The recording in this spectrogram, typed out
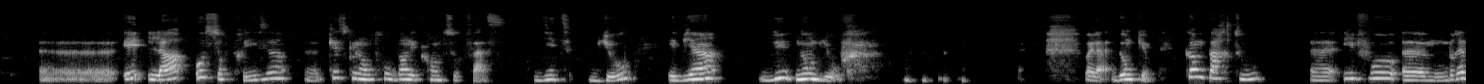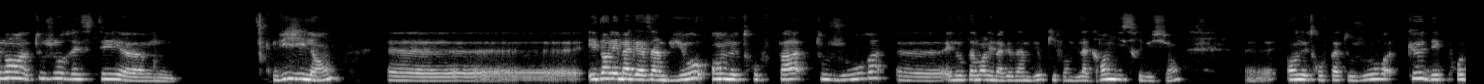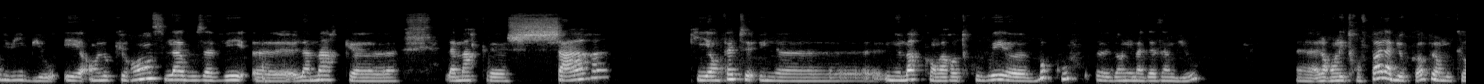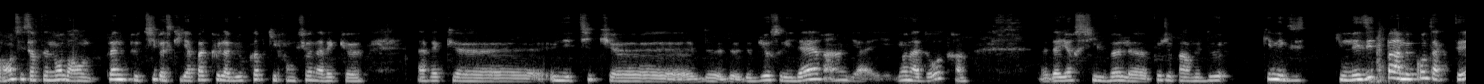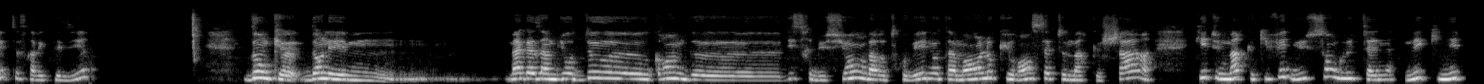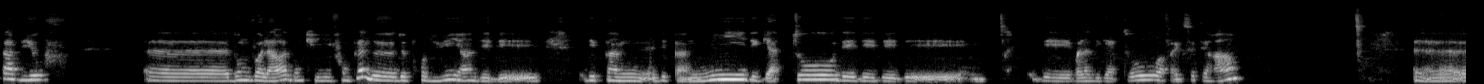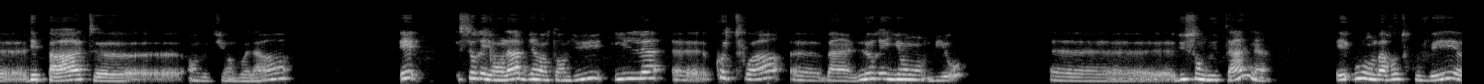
et là, aux surprises, qu'est-ce que l'on trouve dans les grandes surfaces dites bio? Eh bien, du non bio. voilà, donc comme partout, euh, il faut euh, vraiment toujours rester euh, vigilant. et dans les magasins bio, on ne trouve pas toujours, et notamment les magasins bio qui font de la grande distribution, on ne trouve pas toujours que des produits bio. Et en l'occurrence, là, vous avez la marque, la marque Char, qui est en fait une, euh, une marque qu'on va retrouver euh, beaucoup euh, dans les magasins bio. Alors, on ne les trouve pas, la Biocop, en l'occurrence, c'est certainement dans plein de petits, parce qu'il n'y a pas que la Biocop qui fonctionne avec, avec une éthique de, de, bio solidaire. Hein. Il, y en a d'autres. D'ailleurs, s'ils veulent que je parle d'eux, qu'ils n'hésitent pas à me contacter, ce sera avec plaisir. Donc, dans les, magasin bio de grande euh, distribution, on va retrouver notamment, en l'occurrence, cette marque Char, qui est une marque qui fait du sans gluten, mais qui n'est pas bio. Euh, donc voilà, donc ils font plein de, produits, hein, des, des, pains, des pains de mie, des gâteaux, des, des, des gâteaux, enfin, etc. Euh, des pâtes, en veux-tu, en voilà. Et ce rayon-là, bien entendu, il euh, côtoie euh, ben, le rayon bio euh, du sans gluten et où on va retrouver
